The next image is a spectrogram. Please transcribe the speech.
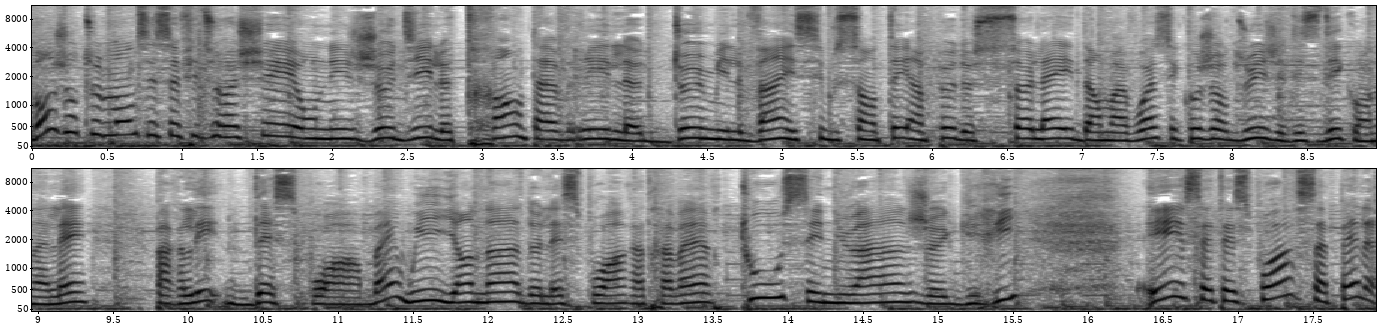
Bonjour tout le monde, c'est Sophie Durocher. On est jeudi le 30 avril 2020 et si vous sentez un peu de soleil dans ma voix, c'est qu'aujourd'hui j'ai décidé qu'on allait parler d'espoir. Ben oui, il y en a de l'espoir à travers tous ces nuages gris. Et cet espoir s'appelle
